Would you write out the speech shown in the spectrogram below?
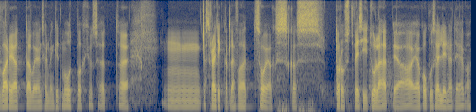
varjata või on seal mingid muud põhjused. Mm, kas radikad lähevad soojaks, kas torust vesi tuleb ja, ja kogu selline teema.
